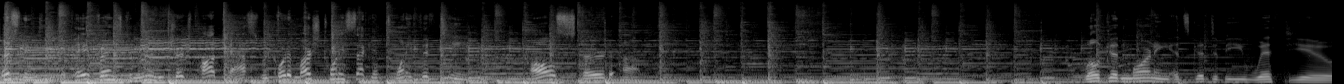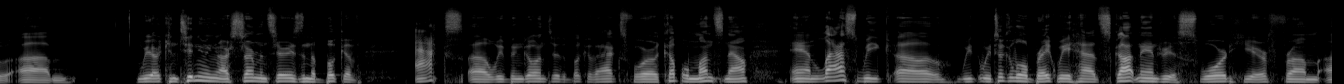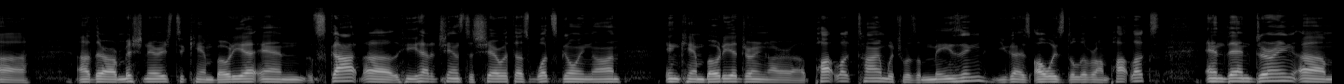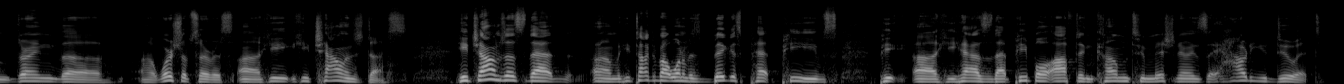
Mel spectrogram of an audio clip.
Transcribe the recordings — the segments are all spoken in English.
listening to the Pay Friends Community Church podcast, recorded March 22nd, 2015. All stirred up. Well, good morning. It's good to be with you. Um, we are continuing our sermon series in the book of Acts. Uh, we've been going through the book of Acts for a couple months now. And last week, uh, we, we took a little break. We had Scott and Andrea Sward here from. Uh, uh, there are missionaries to Cambodia, and Scott uh, he had a chance to share with us what's going on in Cambodia during our uh, potluck time, which was amazing. You guys always deliver on potlucks, and then during um, during the uh, worship service, uh, he he challenged us. He challenged us that um, he talked about one of his biggest pet peeves. uh, he has that people often come to missionaries and say, "How do you do it?"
